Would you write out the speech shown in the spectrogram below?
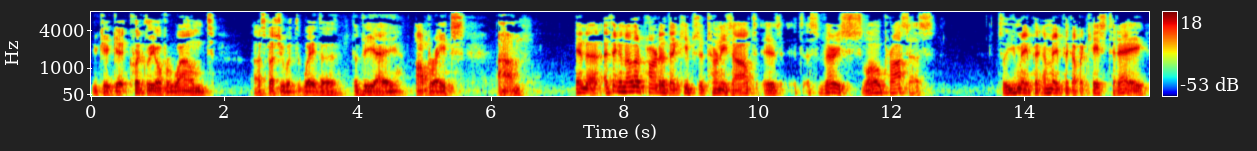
you could get quickly overwhelmed, especially with the way the, the VA operates. Um, And uh, I think another part of that keeps attorneys out is it's a very slow process. So you may pick, I may pick up a case today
